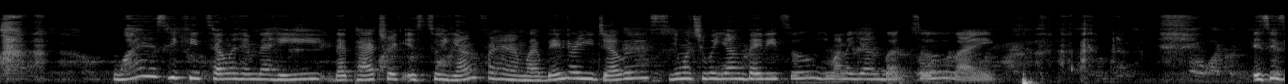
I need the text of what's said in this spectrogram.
Why does he keep telling him that he that Patrick is too young for him? Like, baby, are you jealous? You want you a young baby too? You want a young buck too? Like. Is his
